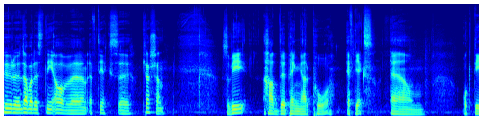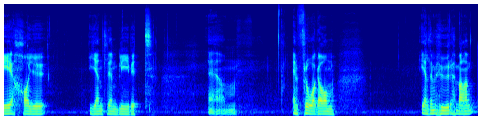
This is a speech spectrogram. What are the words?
Hur drabbades ni av eh, FTX-kraschen? Eh, så vi hade pengar på FTX. Ehm, och det har ju egentligen blivit ehm, en fråga om hur, man,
